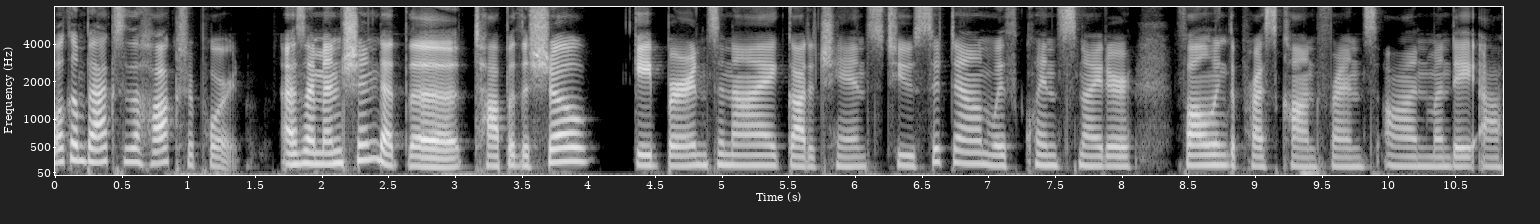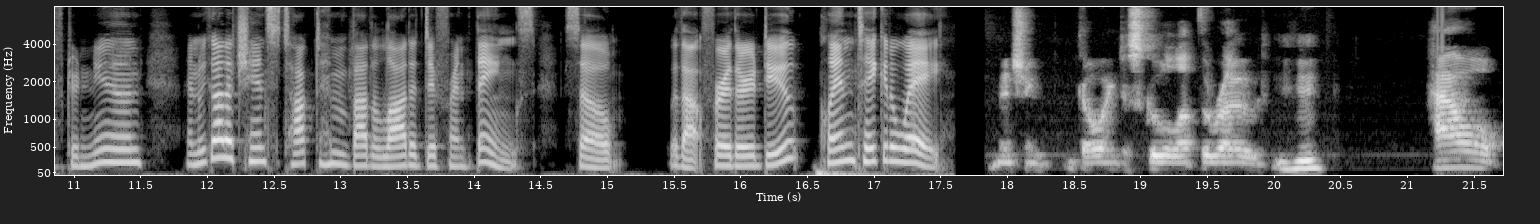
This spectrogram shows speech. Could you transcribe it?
Welcome back to the Hawks Report. As I mentioned at the top of the show, Gabe Burns and I got a chance to sit down with Quin Snyder following the press conference on Monday afternoon, and we got a chance to talk to him about a lot of different things. So, without further ado, Quin, take it away. Mentioning going to school up the road. Mm-hmm. How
